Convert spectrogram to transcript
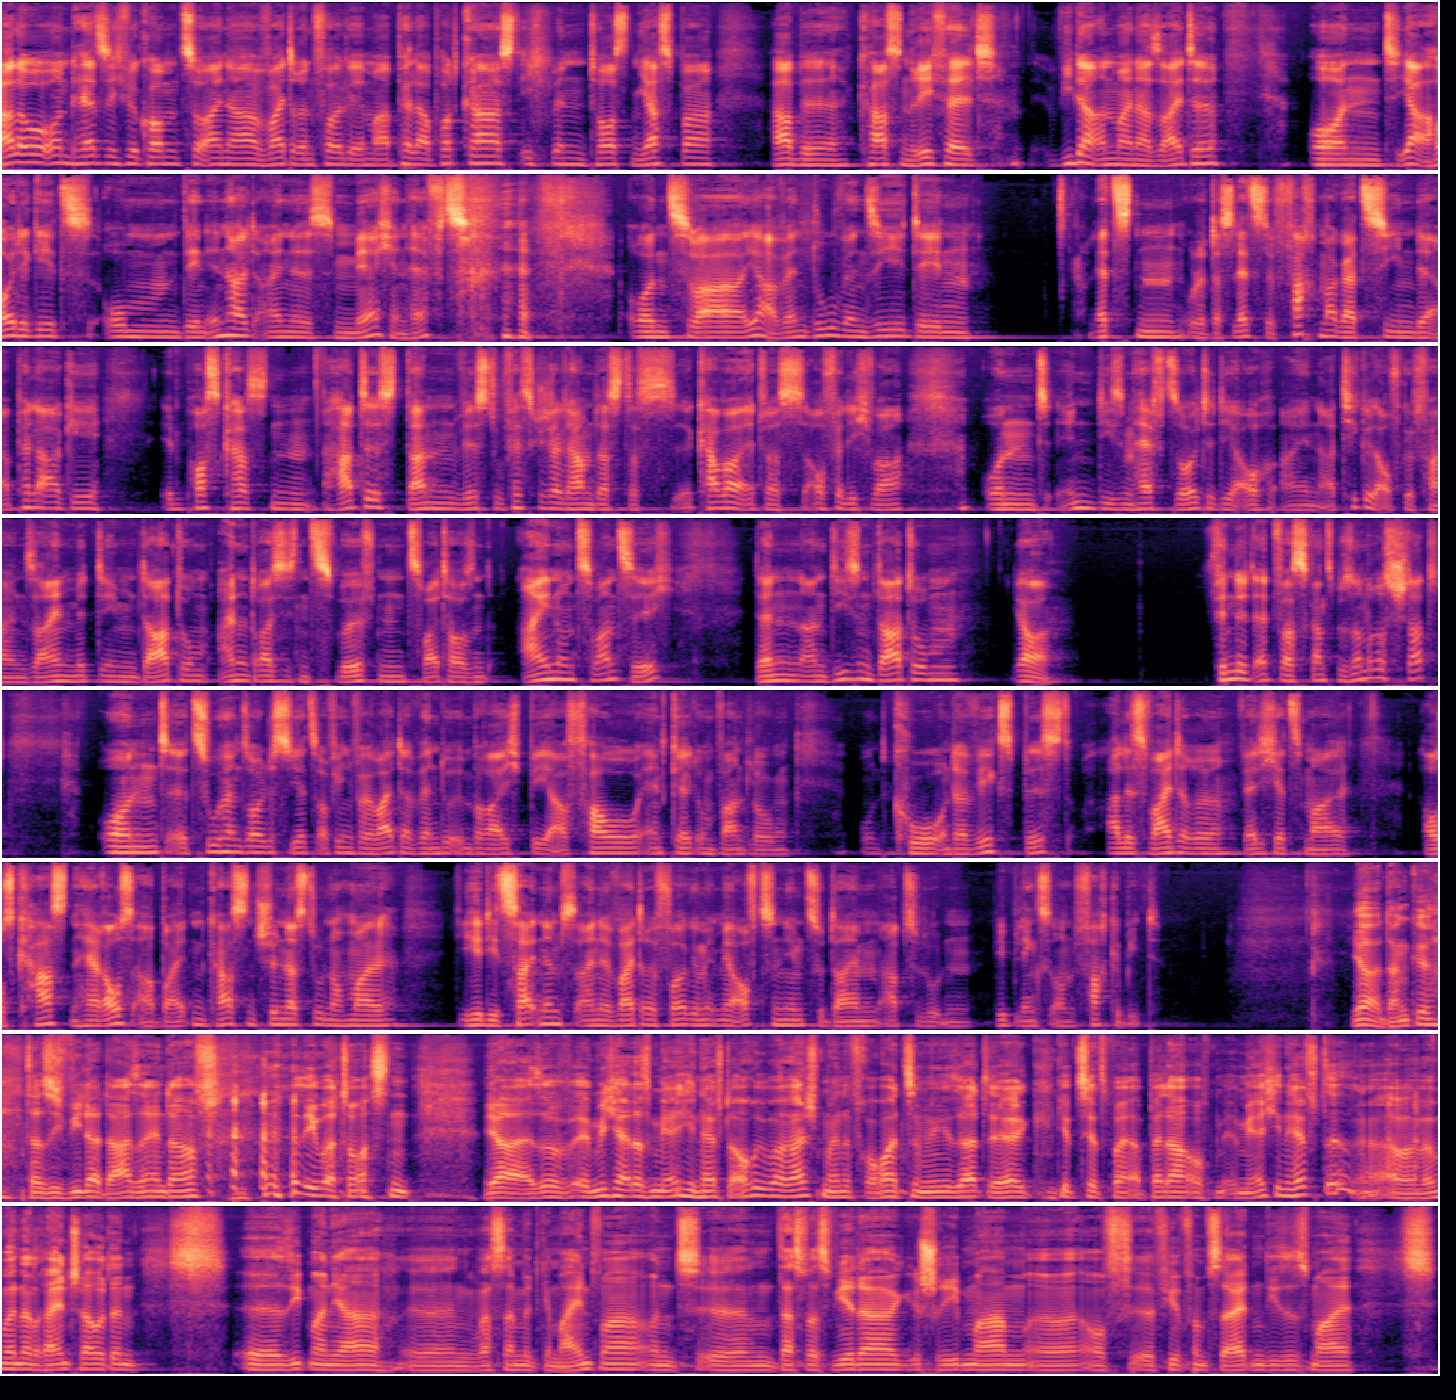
Hallo und herzlich willkommen zu einer weiteren Folge im Appella Podcast. Ich bin Thorsten Jasper, habe Carsten Rehfeld wieder an meiner Seite. Und ja, heute geht es um den Inhalt eines Märchenhefts. und zwar, ja, wenn du, wenn sie den letzten oder das letzte Fachmagazin der Appella AG im Postkasten hattest, dann wirst du festgestellt haben, dass das Cover etwas auffällig war. Und in diesem Heft sollte dir auch ein Artikel aufgefallen sein mit dem Datum 31.12.2021. Denn an diesem Datum, ja, findet etwas ganz Besonderes statt. Und äh, zuhören solltest du jetzt auf jeden Fall weiter, wenn du im Bereich BAV, Entgeltumwandlung und Co. unterwegs bist. Alles weitere werde ich jetzt mal aus Carsten herausarbeiten. Carsten, schön, dass du nochmal dir hier die Zeit nimmst, eine weitere Folge mit mir aufzunehmen zu deinem absoluten Lieblings- und Fachgebiet. Ja, danke, dass ich wieder da sein darf, lieber Thorsten. Ja, also äh, mich hat das Märchenheft auch überrascht. Meine Frau hat zu mir gesagt, äh, gibt's jetzt bei Appella auch Märchenhefte? Ja, aber wenn man dann reinschaut, dann äh, sieht man ja, äh, was damit gemeint war. Und äh, das, was wir da geschrieben haben äh, auf äh, vier, fünf Seiten dieses Mal,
